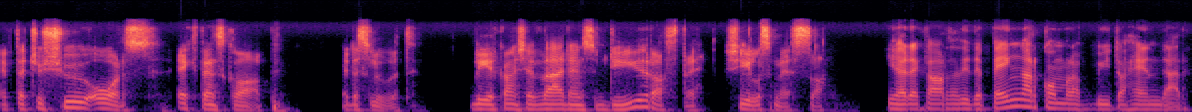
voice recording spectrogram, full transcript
Efter 27 års äktenskap är det slut. Blir kanske världens dyraste skilsmässa. Ja, det är klart att lite pengar kommer att byta händer,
